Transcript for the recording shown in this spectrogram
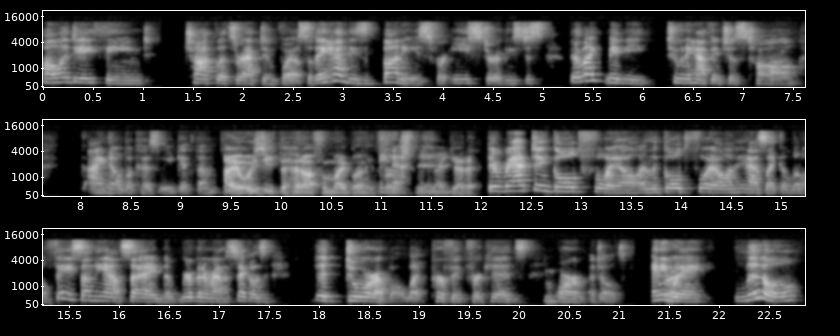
holiday themed chocolates wrapped in foil. So they had these bunnies for Easter. These just they're like maybe two and a half inches tall. I know because we get them. I always eat the head off of my bunny first when I get it. They're wrapped in gold foil, and the gold foil has like a Lidl face on the outside and a ribbon around its neck. It's adorable, like perfect for kids Mm. or adults. Anyway, little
